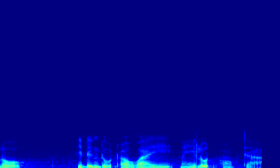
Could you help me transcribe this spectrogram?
โลก ที่ดึงดูดเราไว้ไม่ให้หลุดออกจาก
